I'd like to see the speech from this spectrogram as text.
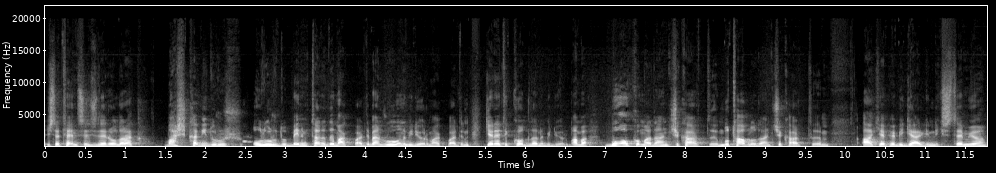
işte temsilcileri olarak başka bir duruş olurdu. Benim tanıdığım AK Parti, ben ruhunu biliyorum AK Parti'nin, genetik kodlarını biliyorum. Ama bu okumadan çıkarttığım, bu tablodan çıkarttığım AKP bir gerginlik istemiyor.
